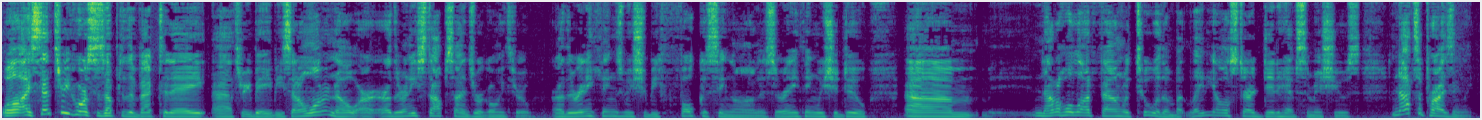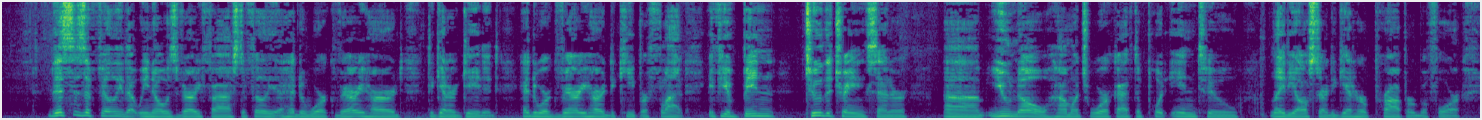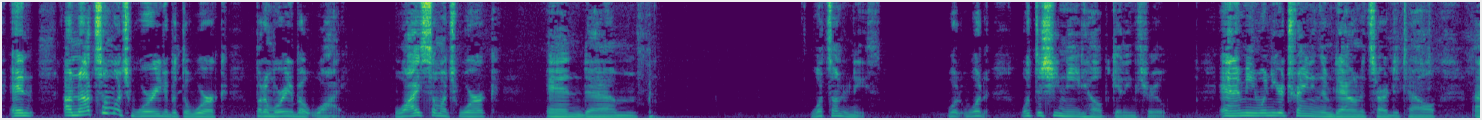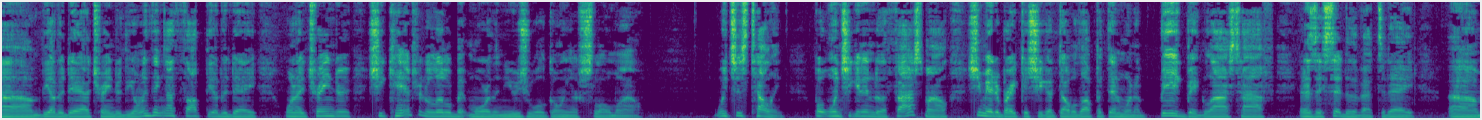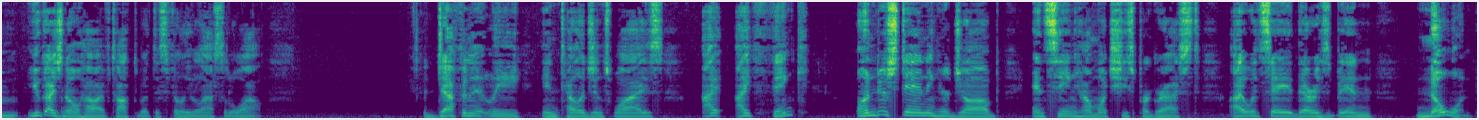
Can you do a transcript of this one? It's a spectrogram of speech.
Well, I sent three horses up to the vet today, uh, three babies, and I want to know, are, are there any stop signs we're going through? Are there any things we should be focusing on? Is there anything we should do? Um, not a whole lot found with two of them, but Lady All-Star did have some issues. Not surprisingly. This is a filly that we know is very fast, a filly that had to work very hard to get her gaited, had to work very hard to keep her flat. If you've been to the training center, um, you know how much work I have to put into Lady All Star to get her proper before. And I'm not so much worried about the work, but I'm worried about why. Why so much work and um, what's underneath? What what what does she need help getting through? And I mean, when you're training them down, it's hard to tell. Um, the other day I trained her. The only thing I thought the other day when I trained her, she cantered a little bit more than usual going her slow mile, which is telling. But when she get into the fast mile, she made a break because she got doubled up, but then went a big, big last half. And as I said to the vet today, um, you guys know how I've talked about this filly the last little while. Definitely intelligence-wise, I, I think understanding her job and seeing how much she's progressed, I would say there has been no one,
